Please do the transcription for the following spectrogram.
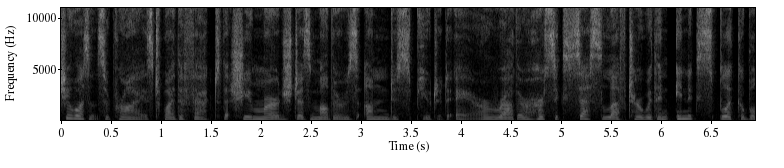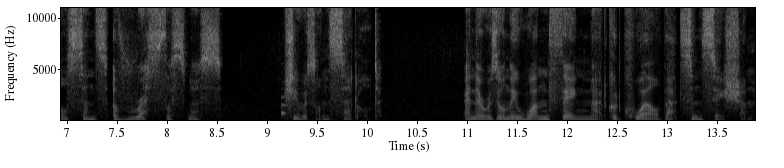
She wasn't surprised by the fact that she emerged as Mother's undisputed heir. Rather, her success left her with an inexplicable sense of restlessness. She was unsettled. And there was only one thing that could quell that sensation.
